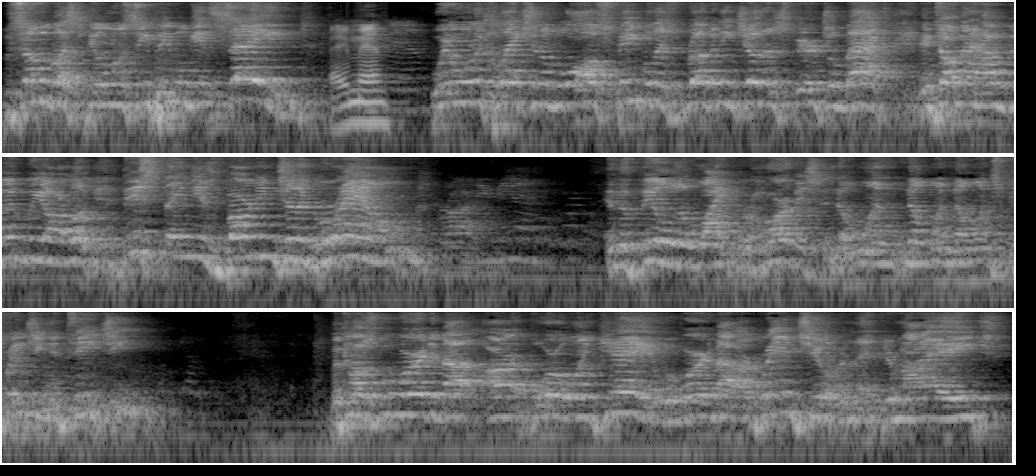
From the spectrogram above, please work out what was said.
But some of us still want to see people get saved. Amen. We don't want a collection of lost people that's rubbing each other's spiritual backs and talking about how good we are. Look, this thing is burning to the ground. And the fields are white for harvest, and no one, no one, no one's preaching and teaching. Because we're worried about our 401k and we're worried about our grandchildren. If you're my age,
